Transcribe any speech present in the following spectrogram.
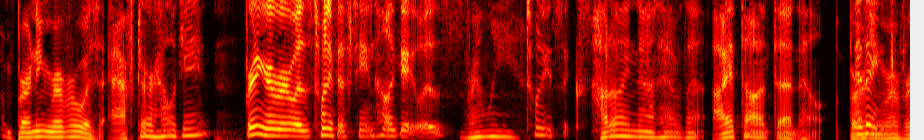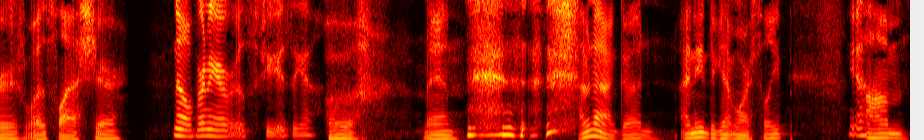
Burning River was after Hellgate? Burning River was 2015. Hellgate was Really? 26. How do I not have that? I thought that Hell- Burning River was last year. No, Burning River was a few years ago. Oh, man. I'm not good. I need to get more sleep. Yeah. Um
